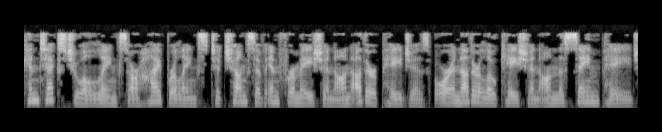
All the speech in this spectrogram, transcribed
Contextual links are hyperlinks to chunks of information on other pages or another location on the same page,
